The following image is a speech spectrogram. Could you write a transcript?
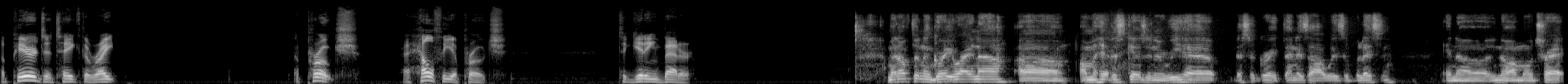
appeared to take the right approach, a healthy approach to getting better. Man, I'm feeling great right now. Uh, I'm ahead of schedule in rehab. That's a great thing. It's always a blessing. And uh, you know, I'm on track.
